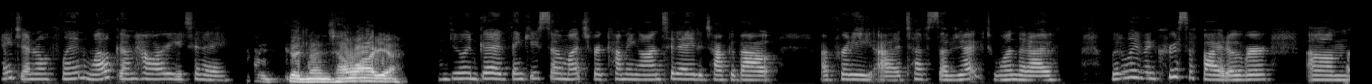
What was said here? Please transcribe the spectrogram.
Hey General Flynn, welcome. How are you today? Good, Lens. How are you? I'm doing good. Thank you so much for coming on today to talk about a pretty uh, tough subject, one that I've literally been crucified over um,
